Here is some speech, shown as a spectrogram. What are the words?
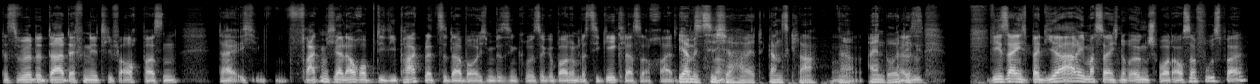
das würde da definitiv auch passen. Da, ich frage mich halt auch, ob die die Parkplätze da bei euch ein bisschen größer gebaut haben, dass die G-Klasse auch rein ja, mit Sicherheit, ganz klar, ja, Ja, eindeutig. das ist, wie ist eigentlich bei dir, Ari? Machst du eigentlich noch irgendeinen Sport außer Fußball?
